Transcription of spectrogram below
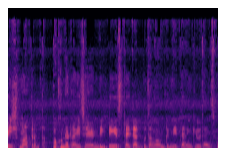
డిష్ మాత్రం తప్పకుండా ట్రై చేయండి. టేస్ట్ అయితే అద్భుతంగా ఉంటుంది. థ్యాంక్ యూ. థ్యాంక్స్ ఫర్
